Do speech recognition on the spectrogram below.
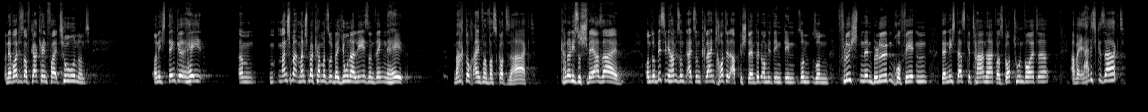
Und er wollte es auf gar keinen Fall tun. Und, und ich denke, hey, ähm, manchmal, manchmal kann man so über Jonah lesen und denken, hey, mach doch einfach, was Gott sagt. Kann doch nicht so schwer sein. Und so ein bisschen, wir haben so als so einen kleinen Trottel abgestempelt und den, den, so, so einen flüchtenden, blöden Propheten, der nicht das getan hat, was Gott tun wollte. Aber ehrlich gesagt,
